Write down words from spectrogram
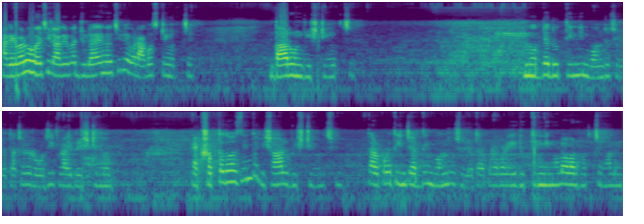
আগের বারও হয়েছিল আগের বার জুলাই হয়েছিল, এবার আগস্টে হচ্ছে। দারুণ বৃষ্টি হচ্ছে। মধ্যে দু তিন দিন বন্ধ ছিল, তাছাড়া রোজই প্রায় বৃষ্টি হয়। এক সপ্তাহ দশ দিন তো বিশাল বৃষ্টি হয়েছিল তারপরে তিন চার দিন বন্ধ ছিল, তারপরে আবার এই দু তিন দিন হলো আবার হচ্ছে ভালোই।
